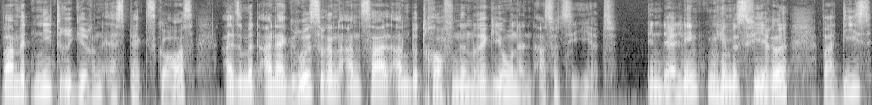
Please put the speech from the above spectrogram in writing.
war mit niedrigeren Aspect Scores, also mit einer größeren Anzahl an betroffenen Regionen, assoziiert. In der linken Hemisphäre war dies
